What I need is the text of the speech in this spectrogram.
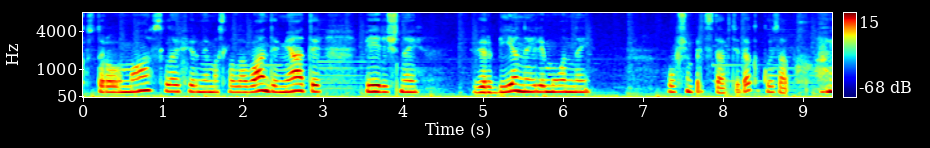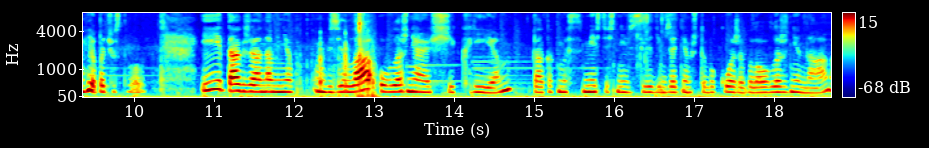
касторового масла, эфирные масла лаванды, мяты, перечной, вербены лимонной. В общем, представьте, да, какой запах я почувствовала. И также она мне взяла увлажняющий крем так как мы вместе с ней следим за тем, чтобы кожа была увлажнена.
